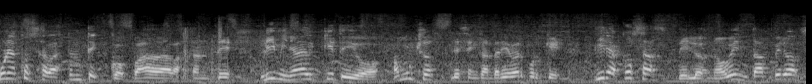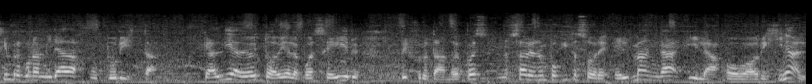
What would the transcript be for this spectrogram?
Una cosa bastante copada, bastante liminal, que te digo, a muchos les encantaría ver porque tira cosas de los 90, pero siempre con una mirada futurista que al día de hoy todavía lo puedes seguir disfrutando. Después nos hablan un poquito sobre el manga y la ova original,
